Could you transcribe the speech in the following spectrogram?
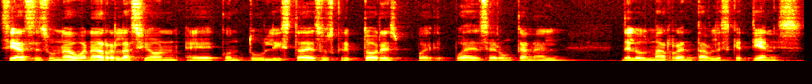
si haces una buena relación eh, con tu lista de suscriptores, puede, ser un canal de los más rentables que tienes.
